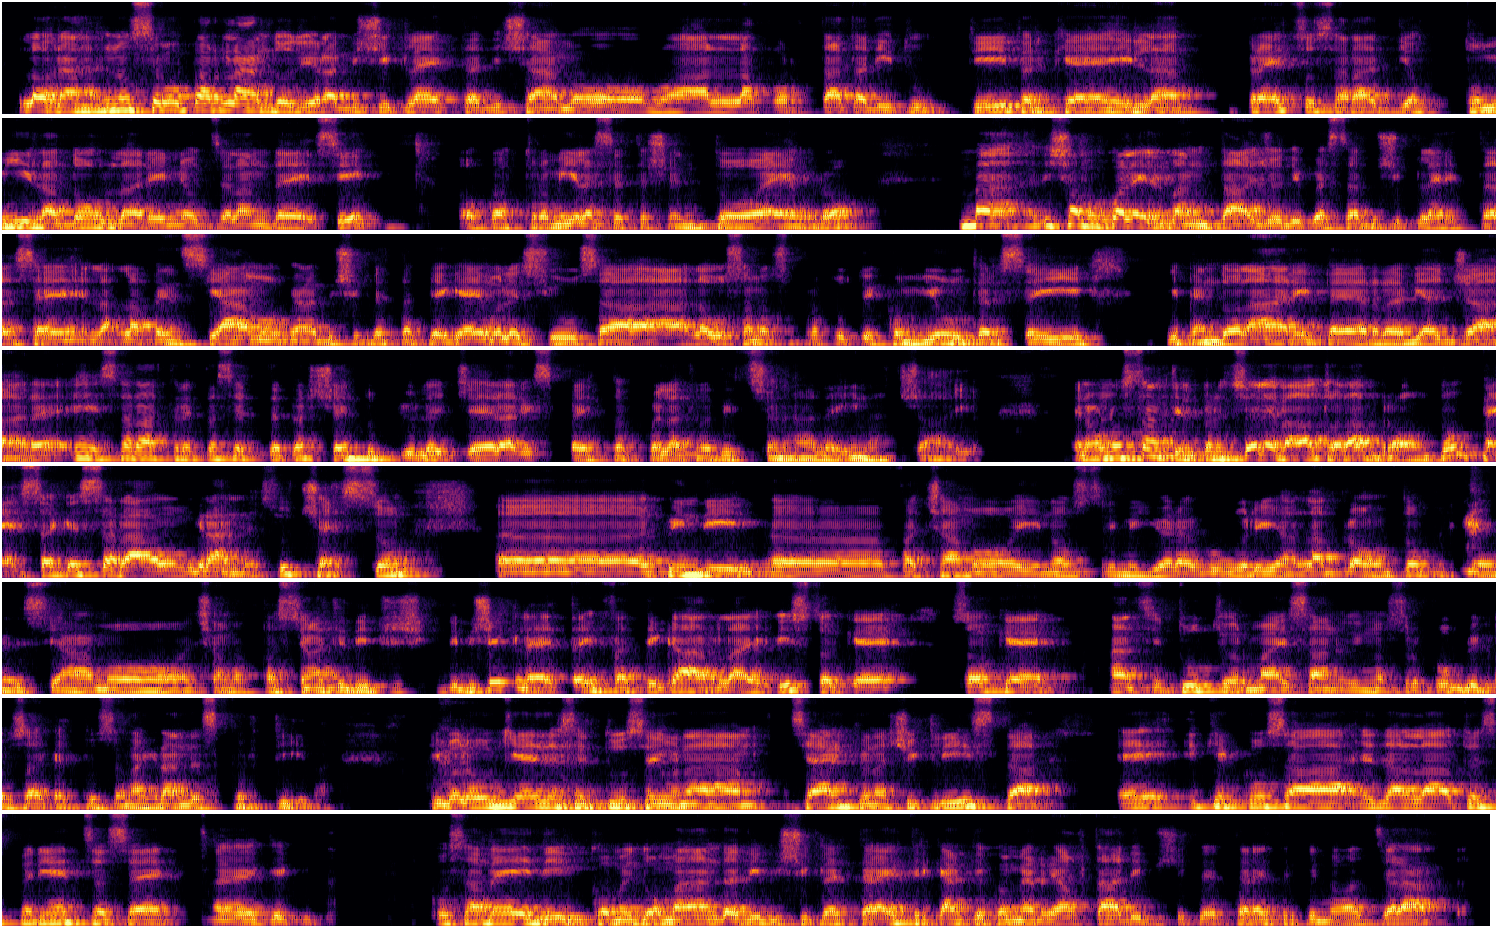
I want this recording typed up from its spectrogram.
Allora, non stiamo parlando di una bicicletta, diciamo, alla portata di tutti, perché il prezzo sarà di 8.000 dollari neozelandesi o 4.700 euro, ma diciamo qual è il vantaggio di questa bicicletta? Se la, la, pensiamo che la bicicletta pieghevole si usa, la usano soprattutto i commuters, i, i pendolari per viaggiare, e sarà 37% più leggera rispetto a quella tradizionale in acciaio. E nonostante il prezzo elevato, la Brompton pensa che sarà un grande successo, eh, quindi eh, facciamo i nostri migliori auguri alla Brompton perché siamo diciamo, appassionati di, di bicicletta. Infatti Carla, visto che so che, anzi tutti ormai sanno, il nostro pubblico sa che tu sei una grande sportiva, ti volevo chiedere se tu sei, una, sei anche una ciclista e, e che cosa è dalla tua esperienza, se, eh, che, cosa vedi come domanda di biciclette elettriche, anche come realtà di biciclette elettriche in Nuova Zelanda?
